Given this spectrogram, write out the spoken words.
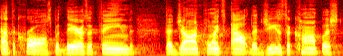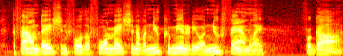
at the cross, but there's a theme that John points out that Jesus accomplished the foundation for the formation of a new community or a new family for God.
